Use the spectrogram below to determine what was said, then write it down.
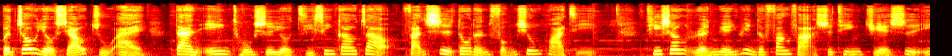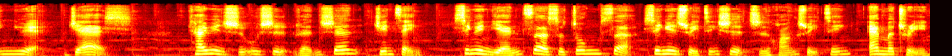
本周有小阻碍，但因同时有吉星高照，凡事都能逢凶化吉。提升人缘运的方法是听爵士音乐 （Jazz）。开运食物是人参 （Ginseng），幸运颜色是棕色，幸运水晶是紫黄水晶 （Ametrine）。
